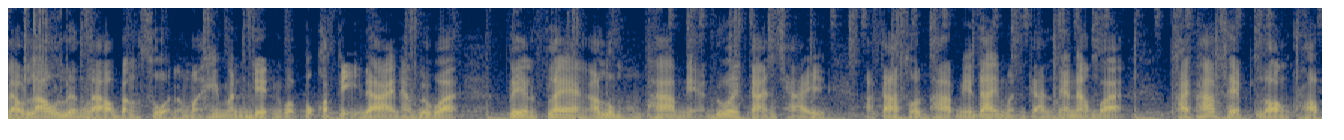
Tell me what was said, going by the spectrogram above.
แล้วเล่าเรื่องราวบางส่วนออกมาให้มันเด่นกว่าปกติได้นะครับหรือว่าเปลี่ยนแปลงอารมณ์ของภาพเนี่ยด้วยการใช้อัตราส่วนภาพนี้ได้เหมือนกัน แนะนำว่า ถ่ายภาพเสร็จลองครอป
